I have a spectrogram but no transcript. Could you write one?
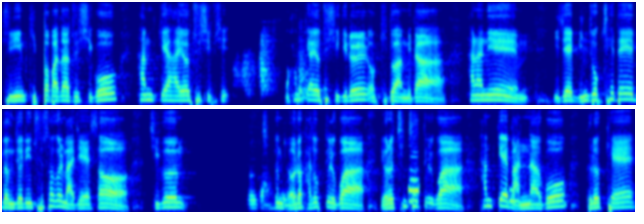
주님 기뻐 받아 주시고 함께하여 주십시 함께하여 주시기를 어, 기도합니다. 하나님, 이제 민족 최대의 명절인 추석을 맞이해서 지금 지금 여러 가족들과 여러 친척들과 함께 만나고 그렇게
